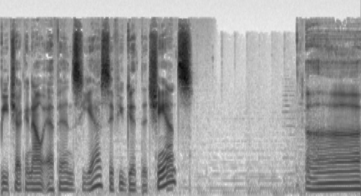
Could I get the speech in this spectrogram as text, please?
be checking out fncs if you get the chance. Uh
